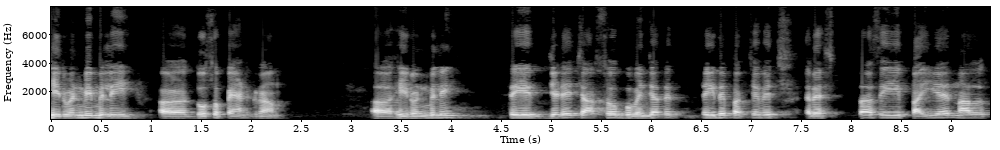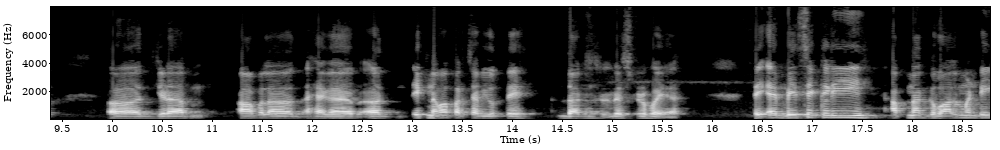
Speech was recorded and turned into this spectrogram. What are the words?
ਹੀਰੋਇਨ ਵੀ ਮਿਲੀ ਅਹ, 265 ਗ੍ਰਾਮ ਹੀਰੋਇਨ ਮਿਲੀ। ਤੇ ਜਿਹੜੇ 452 ਤੇ 23 ਦੇ ਪਰਚੇ ਵਿੱਚ ਅਰੈਸਟ ਤਾਂ ਅਸੀਂ ਪਾਈ ਹੈ। ਨਾਲ ਜਿਹੜਾ ਆਹ ਵਾਲਾ ਹੈਗਾ ਇੱਕ ਨਵਾਂ ਪਰਚਾ ਵੀ ਉੱਤੇ ਦਰਜ ਰਜਿਸਟਰ ਹੋਇਆ ਤੇ ਇਹ ਬੇਸਿਕਲੀ ਆਪਣਾ ਗਵਾਲ ਮੰਡੀ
